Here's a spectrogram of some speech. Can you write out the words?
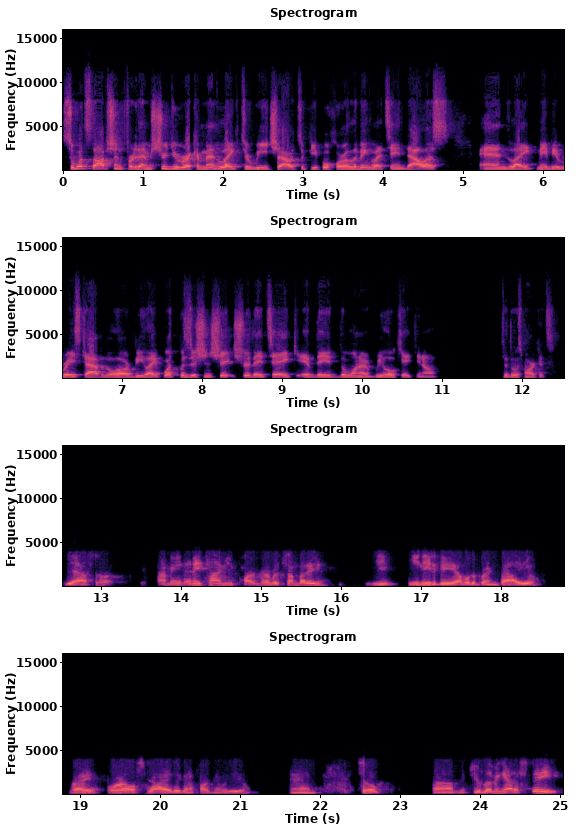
So what's the option for them? Should you recommend like to reach out to people who are living let's say in dallas and like maybe raise capital or be like what position sh- should they take if they don't want to relocate you know to those markets yeah so I mean, anytime you partner with somebody, you you need to be able to bring value, right? Or else, why are they going to partner with you? And so, um, if you're living out of state,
